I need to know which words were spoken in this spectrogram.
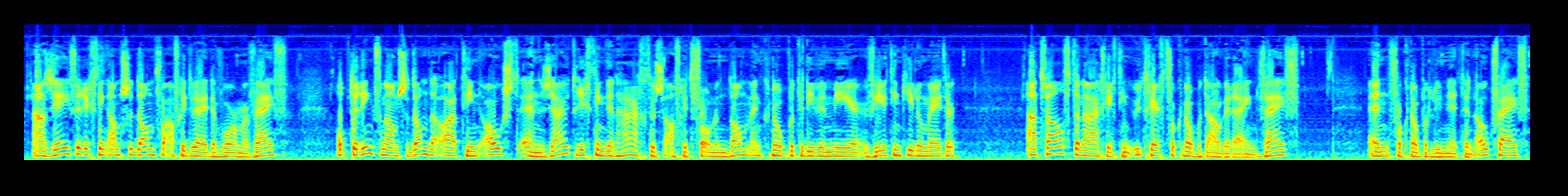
A7 richting Amsterdam voor afrit Wormer 5. Op de ring van Amsterdam de A10 Oost en Zuid richting Den Haag tussen afrit Volendam en knooppunt de Meer 14 kilometer. A12 Den Haag richting Utrecht voor knooppunt Oude Rijn 5. En voor knooppunt Lunetten ook 5.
